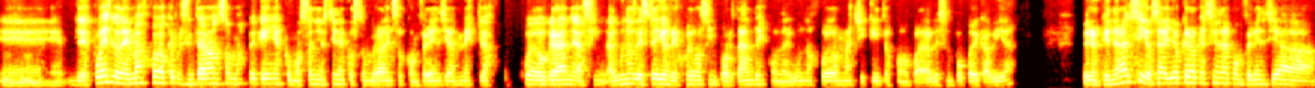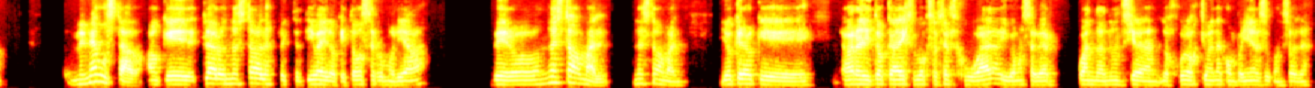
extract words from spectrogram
Eh, después, los demás juegos que presentaron son más pequeños, como Sony tiene acostumbrado en sus conferencias, mezcla juegos grandes, así, algunos destellos de juegos importantes con algunos juegos más chiquitos, como para darles un poco de cabida. Pero en general sí, o sea, yo creo que ha sido una conferencia, me, me ha gustado, aunque claro, no estaba a la expectativa de lo que todo se rumoreaba, pero no ha estado mal, no ha estado mal. Yo creo que ahora le toca a Xbox hacer su jugada y vamos a ver cuándo anuncian los juegos que van a acompañar a su consola.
